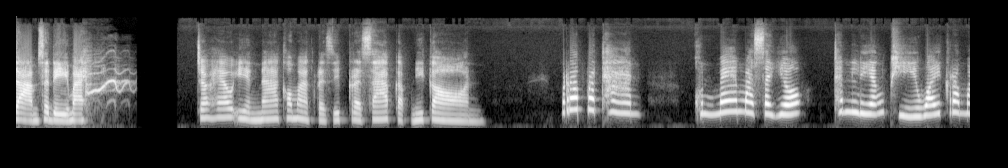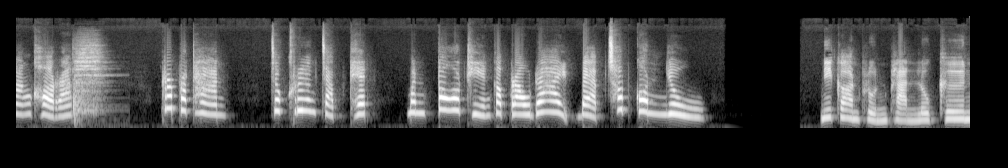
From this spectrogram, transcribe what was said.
จามซะดีไหม เจ้าแห้วเอียงหน้าเข้ามากระซิบกระซาบกับนิกร รับประทาน คุณแม่มาสยะท่านเลี้ยงผีไว้กระมังขอรับ รับประทาน เจ้าเครื่องจับเท็จ มันโต้เถียงกับเราได้แบบชอบกลอยู่ นิกรพลุนพลันลุกขึ้น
